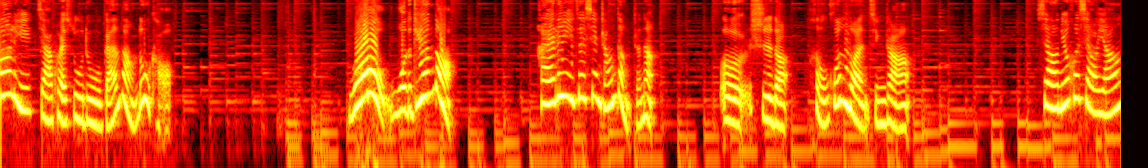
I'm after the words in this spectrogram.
波利加快速度赶往路口。哇哦，我的天哪！海莉在现场等着呢。呃，是的，很混乱，警长。小牛和小羊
